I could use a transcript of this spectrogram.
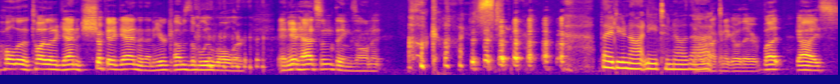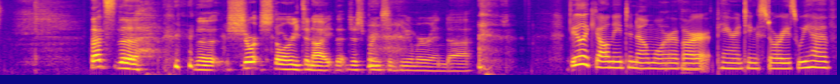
hold of the toilet again and shook it again, and then here comes the blue roller, and it had some things on it. Oh gosh. they do not need to know Yeah, we're not gonna go there. But guys, that's the the short story tonight that just brings some humor and uh, I feel like y'all need to know more of our parenting stories. We have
